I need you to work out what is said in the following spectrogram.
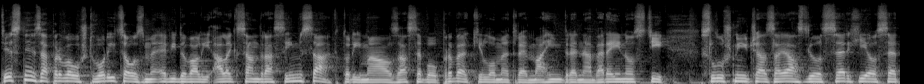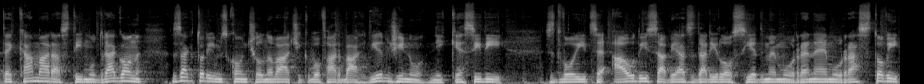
Tesne za prvou štvoricou sme evidovali Alexandra Simsa, ktorý mal za sebou prvé kilometre Mahindre na verejnosti. Slušný čas zajazdil Sergio Sete Kamara z týmu Dragon, za ktorým skončil nováčik vo farbách Virginu Nick Cassidy. Z dvojice Audi sa viac darilo 7. Renému Rastovi,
